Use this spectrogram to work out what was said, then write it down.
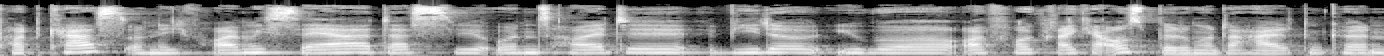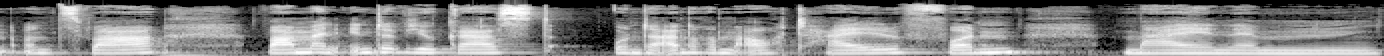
Podcast und ich freue mich sehr, dass wir uns heute wieder über erfolgreiche Ausbildung unterhalten können. Und zwar war mein Interviewgast unter anderem auch Teil von meinem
